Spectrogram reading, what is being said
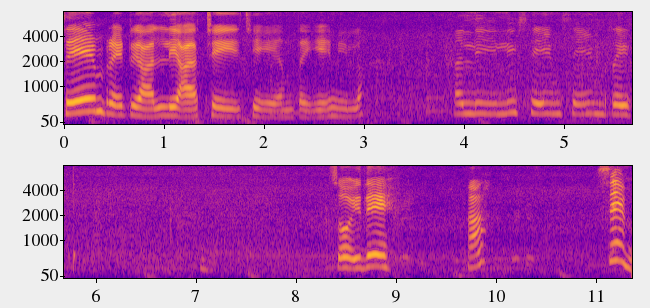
ಸೇಮ್ ರೇಟ್ ಅಲ್ಲಿ ಆಚೆ ಈಚೆ ಅಂತ ಏನಿಲ್ಲ. ಅಲ್ಲಿ ಇಲ್ಲಿ ಸೇಮ್ ಸೇಮ್ ರೇಟ್ ಸೊ ಇದೇ, ಹಾಂ? ಸೇಮ್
